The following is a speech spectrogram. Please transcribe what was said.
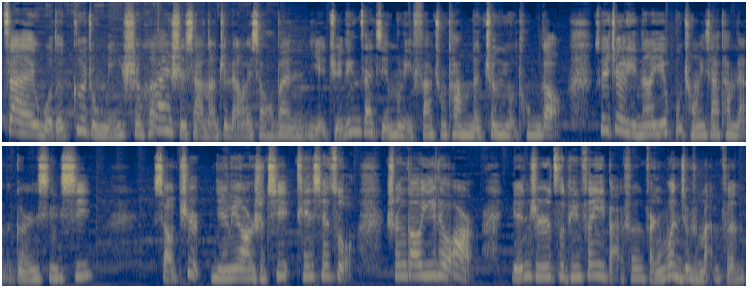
在我的各种明示和暗示下呢，这两位小伙伴也决定在节目里发出他们的征友通告，所以这里呢也补充一下他们俩的个人信息。小智，年龄二十七，天蝎座，身高一六二，颜值自评分一百分，反正问就是满分。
